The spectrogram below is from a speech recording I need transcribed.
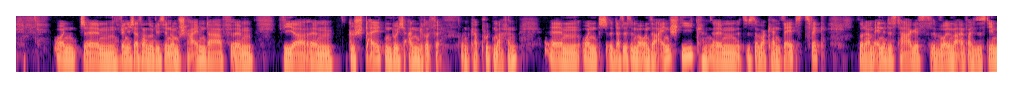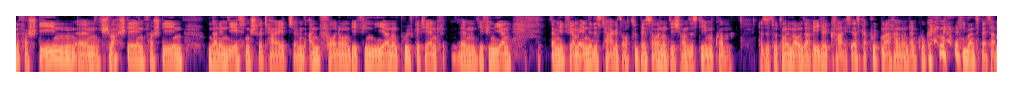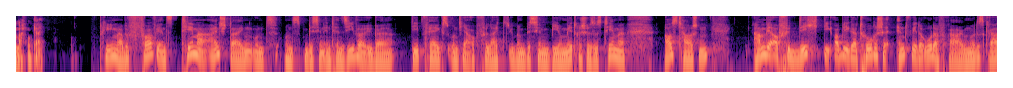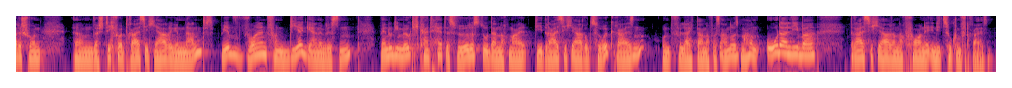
Und ähm, wenn ich das mal so ein bisschen umschreiben darf, ähm, wir ähm, gestalten durch Angriffe und kaputt machen. Ähm, und das ist immer unser Einstieg. Ähm, es ist aber kein Selbstzweck sondern am Ende des Tages wollen wir einfach die Systeme verstehen, ähm, Schwachstellen verstehen und dann im nächsten Schritt halt ähm, Anforderungen definieren und Prüfkriterien ähm, definieren, damit wir am Ende des Tages auch zu besseren und sicheren Systemen kommen. Das ist sozusagen immer unser Regelkreis. Erst kaputt machen und dann gucken, wie man es besser machen kann. Prima. Bevor wir ins Thema einsteigen und uns ein bisschen intensiver über Deepfakes und ja auch vielleicht über ein bisschen biometrische Systeme austauschen, haben wir auch für dich die obligatorische Entweder-Oder-Frage. Nur das gerade schon ähm, das Stichwort 30 Jahre genannt. Wir wollen von dir gerne wissen, wenn du die Möglichkeit hättest, würdest du dann nochmal die 30 Jahre zurückreisen und vielleicht da noch was anderes machen oder lieber 30 Jahre nach vorne in die Zukunft reisen?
